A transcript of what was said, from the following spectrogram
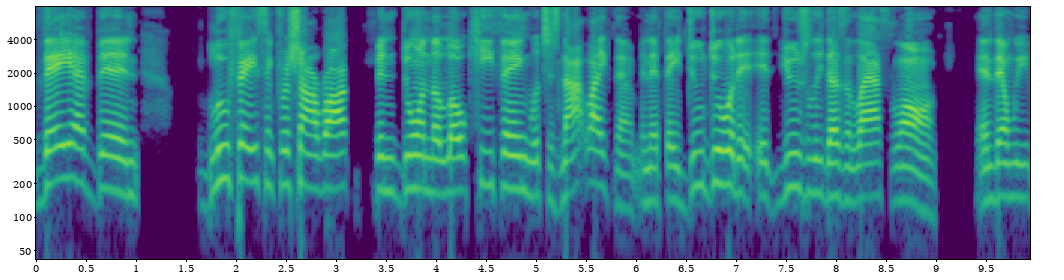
they have been Blueface and Chrisean Rock been doing the low key thing, which is not like them. And if they do do it, it, it usually doesn't last long. And then we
